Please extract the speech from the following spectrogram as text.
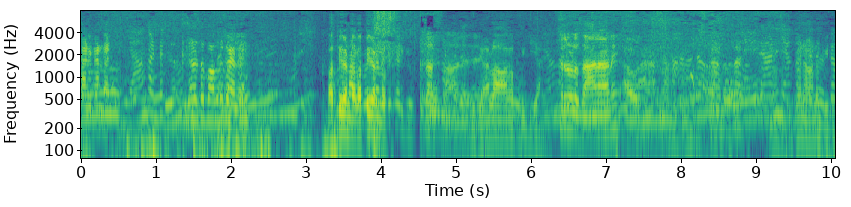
കാണിക്കണ്ടേ? പത്ത് കണ്ടോ പത്ത് കണ്ടോ? ഇയാളാകെ പുലിയ. ഇത്രയുള്ള സാധനമാണ്. ഇവനാണ് പുലി.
